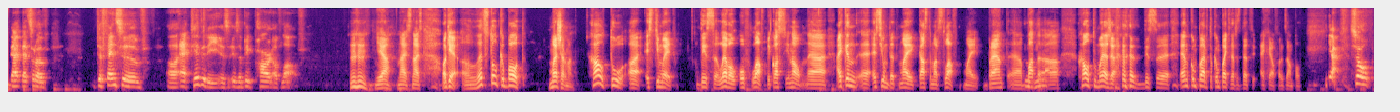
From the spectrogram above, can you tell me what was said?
that that sort of defensive uh, activity is is a big part of love. Mm-hmm. Yeah, nice, nice. Okay, uh, let's talk about measurement. How to uh, estimate this level of love because you know uh, i can uh, assume that my customers love my brand uh, but mm-hmm. how to measure this uh, and compare to competitors that i have for example yeah so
